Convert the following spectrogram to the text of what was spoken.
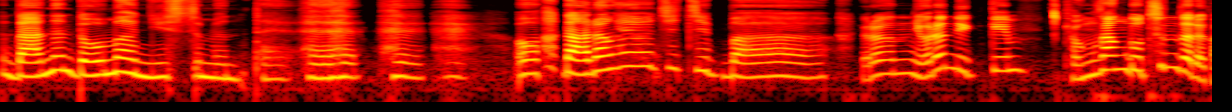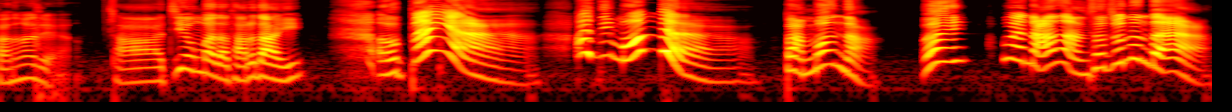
나는 너만 있으면 돼. 어, 나랑 헤어지지 마. 이런 이런 느낌. 경상도 춘들에 가능하지. 다 지역마다 다르다이. 오빠야. 아니 뭔데? 밥 먹나? 어이? 왜 나는 안 사주는데?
